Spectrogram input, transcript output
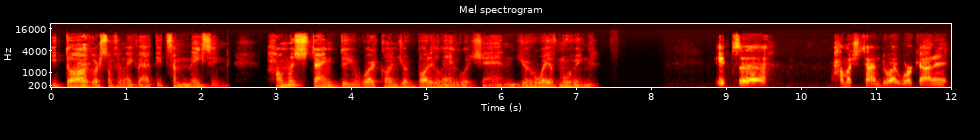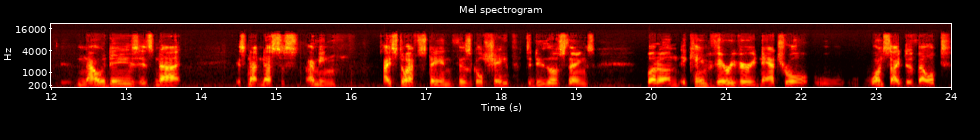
a dog or something like that. It's amazing. How much time do you work on your body language and your way of moving? it's uh how much time do I work on it nowadays? It's not it's not necessary. I mean, I still have to stay in physical shape to do those things, but um, it came very very natural once I developed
